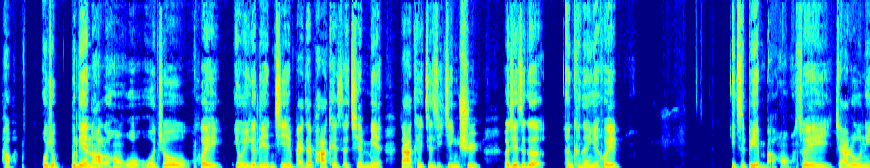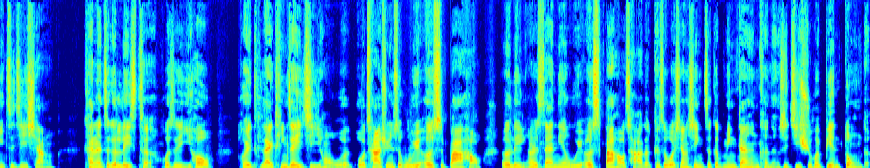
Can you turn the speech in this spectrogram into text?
好，我就不念好了哈，我我就会有一个连接摆在 Podcast 的前面，大家可以自己进去，而且这个很可能也会一直变吧，哦，所以假如你自己想看了这个 list，或是以后。回来听这一集哈，我我查询是五月二十八号，二零二三年五月二十八号查的，可是我相信这个名单很可能是继续会变动的。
